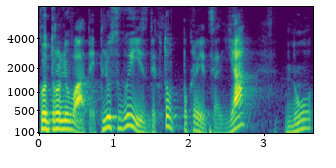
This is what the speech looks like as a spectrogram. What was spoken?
контролювати. Плюс виїзди. Хто покриє це? Я? Ну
